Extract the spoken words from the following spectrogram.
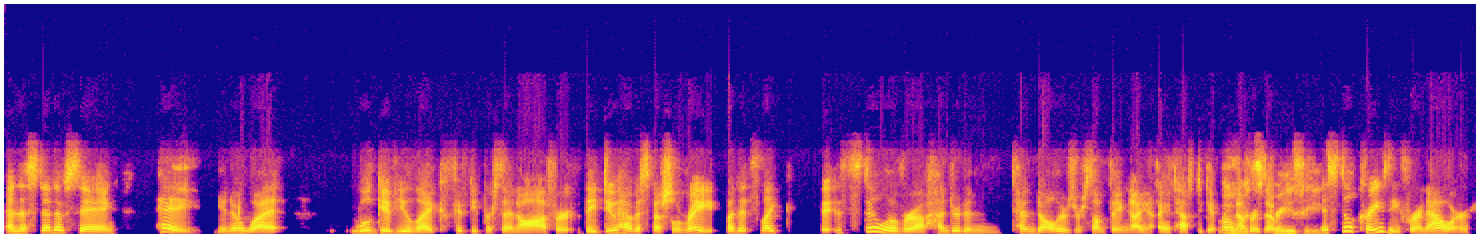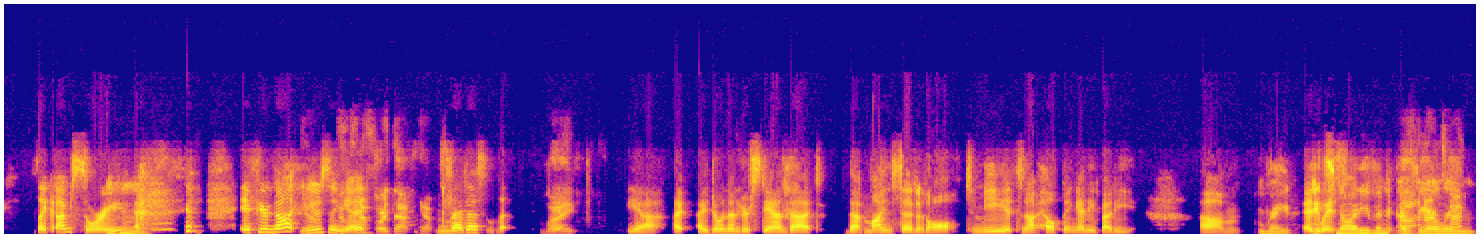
And instead of saying, hey, you know what? We'll give you like 50% off, or they do have a special rate, but it's like, it's still over a hundred and ten dollars or something. I, I'd have to get my oh, numbers it's up. Crazy. It's still crazy for an hour. It's like I'm sorry, mm-hmm. if you're not yeah, using it, afford that. Yep. let us. Let, Why? Yeah I, I don't understand that that mindset at all. To me it's not helping anybody. Um right. Anyway it's not even availing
